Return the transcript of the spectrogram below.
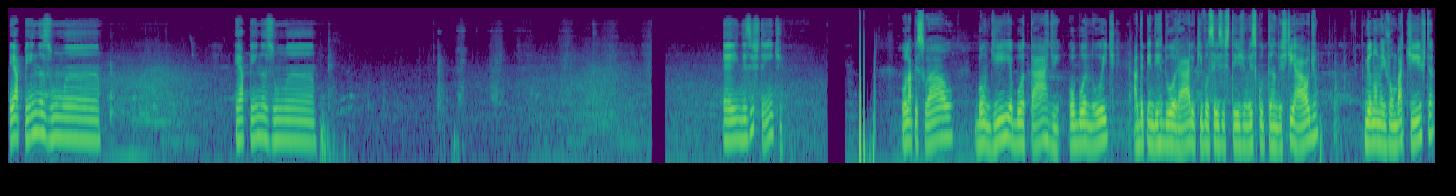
é apenas uma é apenas uma é inexistente. Olá pessoal, bom dia, boa tarde ou boa noite, a depender do horário que vocês estejam escutando este áudio. Meu nome é João Batista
